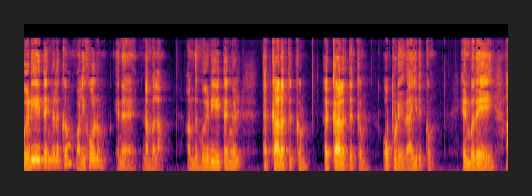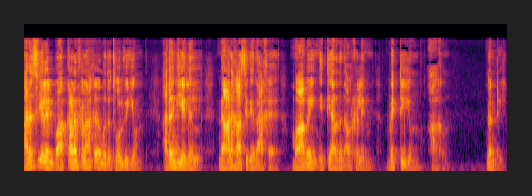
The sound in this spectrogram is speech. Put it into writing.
மேடியேற்றங்களுக்கும் வழிகோலும் என நம்பலாம். அந்த மேடியேற்றங்கள் தற்காலத்துக்கும் எக்காலத்திற்கும் ஒப்புடையதாய் இருக்கும். என்பதே அரசியலில் வாக்காளர்களாக எமது தோல்வியும் அரங்கியலில் நாடகாசிரியராக மாவை நித்யானந்தன் அவர்களின் வெற்றியும் ஆகும். நன்றி.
